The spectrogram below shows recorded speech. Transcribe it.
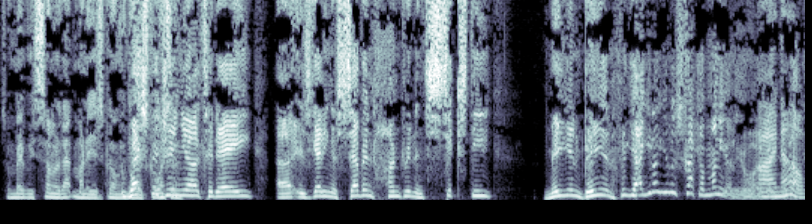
So maybe some of that money is going. there. West Coincidence. Virginia today uh, is getting a 760 million billion. Yeah, you know, you lose track of money on the I know.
